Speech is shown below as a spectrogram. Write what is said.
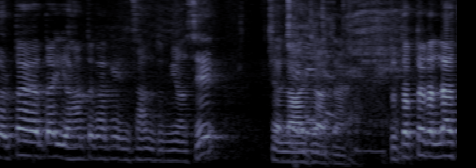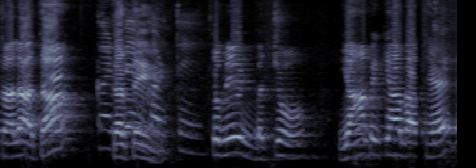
کرتا ہے عطا یہاں تک آ کے انسان دنیا سے چلا جاتا ہے۔ تو تب تک اللہ تعالیٰ عطا کرتے ہیں۔ تو میرے بچوں یہاں پہ کیا بات ہے؟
